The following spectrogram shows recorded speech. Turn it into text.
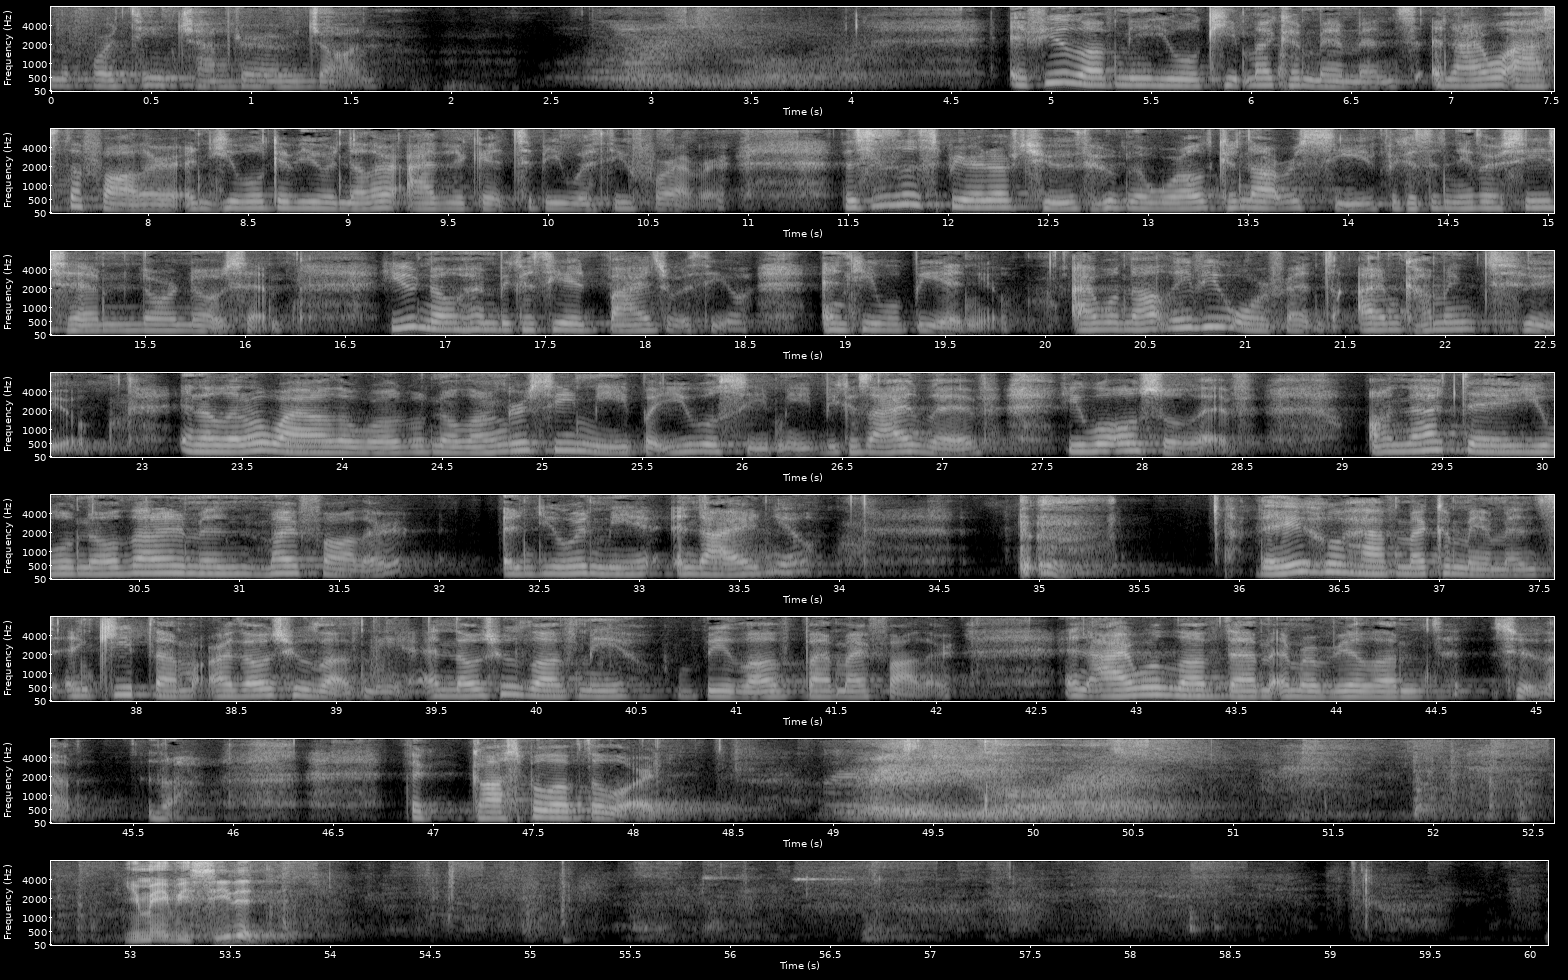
From the 14th chapter of John. If you love me, you will keep my commandments, and I will ask the Father, and he will give you another advocate to be with you forever. This is the Spirit of truth, whom the world cannot receive, because it neither sees him nor knows him. You know him because he abides with you, and he will be in you. I will not leave you orphans. I am coming to you. In a little while, the world will no longer see me, but you will see me, because I live. You will also live. On that day you will know that I am in my Father, and you in me, and I in you. they who have my commandments and keep them are those who love me, and those who love me will be loved by my Father, and I will love them and reveal them to them. The, Gospel of the Lord. You, you may be seated.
